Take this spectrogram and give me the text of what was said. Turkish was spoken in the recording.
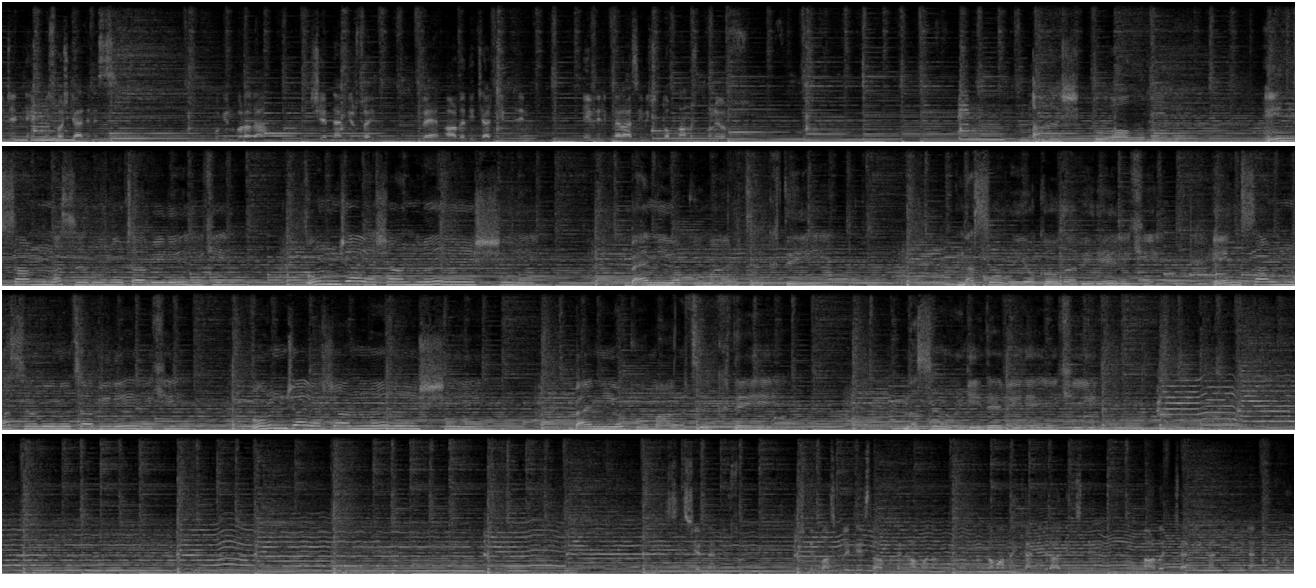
Öncelikle hepiniz hoş geldiniz. Bugün burada Şebnem Gürsoy ve Arda Dinçer çiftinin evlilik merasimi için toplanmış bulunuyoruz. Aşk bu olmalı İnsan nasıl unutabilir ki Bunca yaşanmış şey Ben yokum artık değil Nasıl yok olabilir ki? İnsan nasıl unutabilir ki? Bunca yaşanmış şey Ben yokum artık değil. Nasıl gidebilir ki test altında kalmadan tamamen kendi iradenizle Arda Dinçer beyefendiyle evlenmeyi kabul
